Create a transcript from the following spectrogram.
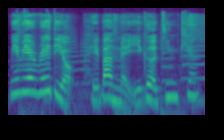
咩咩 Radio 陪伴每一个今天。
